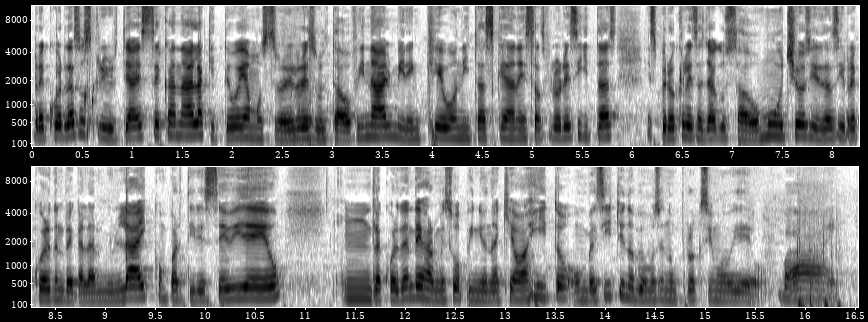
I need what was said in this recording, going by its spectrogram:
Recuerda suscribirte a este canal, aquí te voy a mostrar el resultado final. Miren qué bonitas quedan estas florecitas. Espero que les haya gustado mucho. Si es así, recuerden regalarme un like, compartir este video. Mm, recuerden dejarme su opinión aquí abajito. Un besito y nos vemos en un próximo video. Bye.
